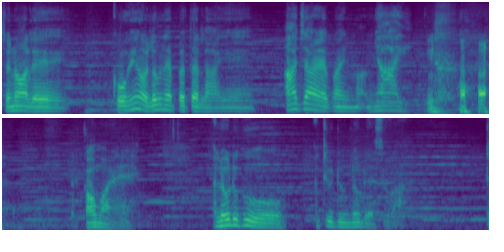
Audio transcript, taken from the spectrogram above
ကျွန်တော်ကလည်းကိုဟင်းကိုလုံနဲ့ပတ်သက်လာရင်အားကြတဲ့ဘိုင်းမှာအများကြီးကောင်းပါတယ် အလုပ်တစ်ခုကိုအတူတူလုပ်တယ်ဆိုတာတ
